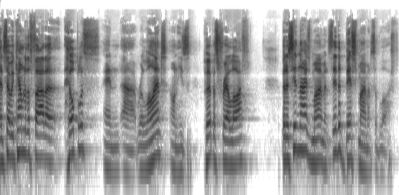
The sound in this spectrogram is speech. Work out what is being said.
And so we come to the Father helpless and uh, reliant on His purpose for our life. But it's in those moments, they're the best moments of life.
